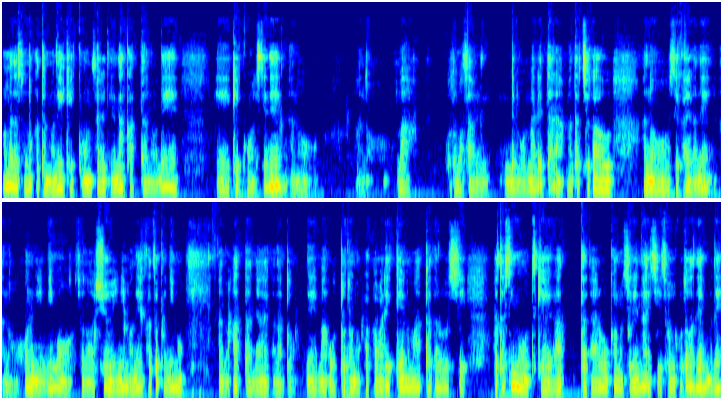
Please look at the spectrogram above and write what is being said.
ま、だその方もね、結婚されてなかったので、えー、結婚してね、あの、あの、まあ、子供さんでも生まれたら、また違う、あの、世界がね、あの、本人にも、その周囲にもね、家族にも、あの、あったんじゃないかなと。で、まあ、夫との関わりっていうのもあっただろうし、私もお付き合いがあっただろうかもしれないし、そういうことが全部ね、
